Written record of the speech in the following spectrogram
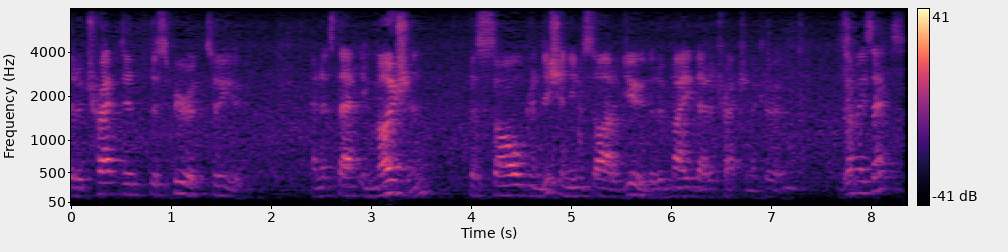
that attracted the spirit to you. And it's that emotion, the soul condition inside of you that have made that attraction occur. Does that make sense?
